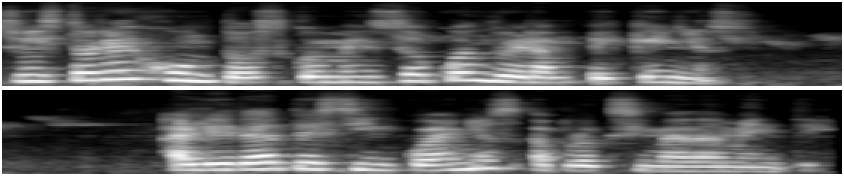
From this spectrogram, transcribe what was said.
Su historia juntos comenzó cuando eran pequeños, a la edad de 5 años aproximadamente,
